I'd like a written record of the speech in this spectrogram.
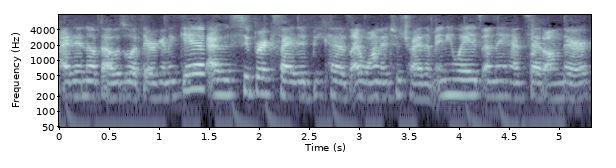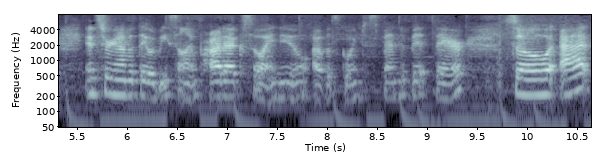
I didn't know if that was what they were gonna give. I was super excited because I wanted to try them anyways, and they had said on their Instagram that they would be selling products, so I knew I was going to spend a bit there. So at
